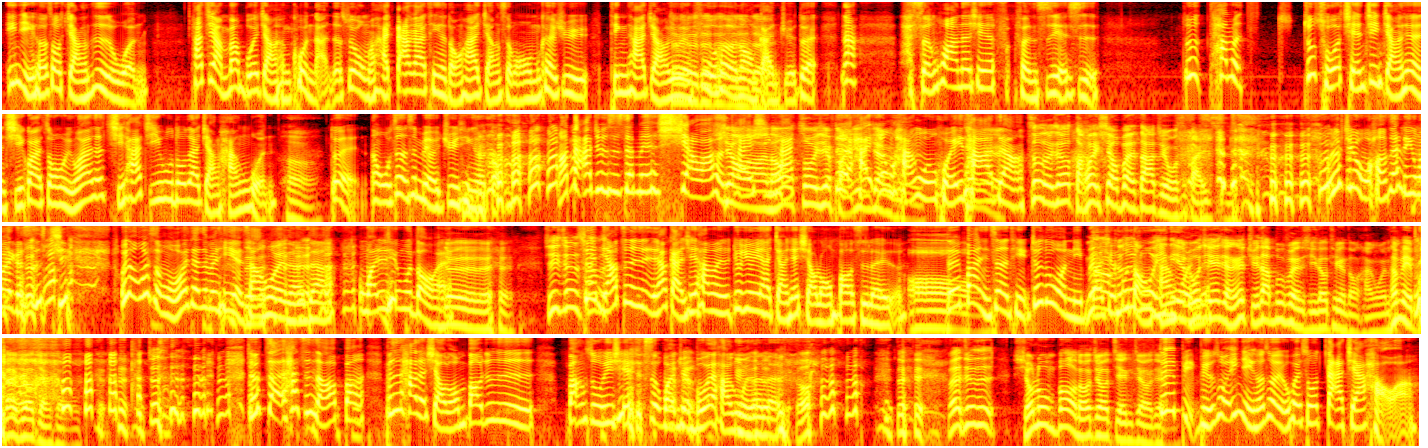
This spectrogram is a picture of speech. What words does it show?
樱井和寿讲日文。他基本上不会讲很困难的，所以我们还大概听得懂他在讲什么。我们可以去听他讲，有点附和的那种感觉。对，那神话那些粉粉丝也是，就是他们就除了前进讲一些很奇怪的中文以外，就其他几乎都在讲韩文。嗯，对，那我真的是没有一句听得懂。然后大家就是在那边笑啊，很开心，然后还做一些对，还用韩文回他这样，这个就要赶快笑，不然大家觉得我是白痴。我就觉得我好像在另外一个世界。我想为什么我会在这边听演唱会呢？这样我完全听不懂哎、对对对，其实就是所以你要真的也要感谢他们，就愿意来讲一些小笼包之类的。哦，对，不然你真的听，就如果你完全不懂韩文的，辑来讲，因为绝大部分人其实都听得懂韩文，他们也不太需要讲什么，就是 就在他至少要帮，不是他的小笼包，就是帮助一些就是完全不会韩文的人。对，反正就是小笼包，然后就要尖叫。对比比如说樱井和寿也会说大家好啊，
